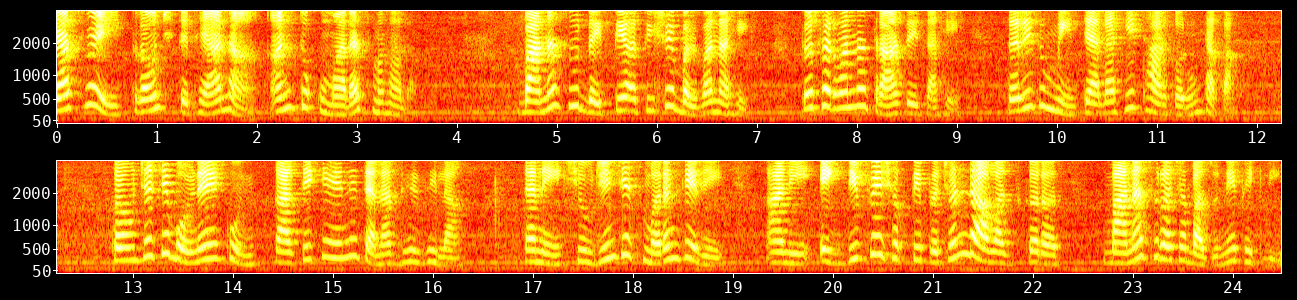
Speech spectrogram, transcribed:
त्याचवेळी क्रौंच तेथे आला आणि तो कुमारास म्हणाला बाणासूर दैत्य अतिशय बलवान आहे. तो सर्वांना त्रास देत आहे. तरी तुम्ही त्यालाही ठार करून टाका. क्रौंचाचे बोलणे ऐकून कार्तिकेयने त्याला धीर दिला. त्याने शिवजींचे स्मरण केले आणि एक दिव्य शक्ती प्रचंड आवाज करत बाणासुराच्या बाजूने फेकली.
